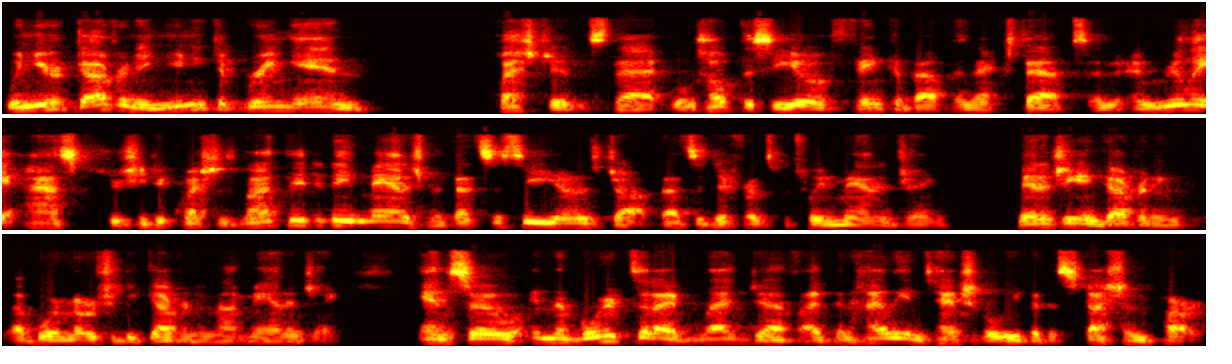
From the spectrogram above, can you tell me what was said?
when you're governing, you need to bring in questions that will help the CEO think about the next steps and, and really ask strategic questions, not day-to-day management. That's the CEO's job. That's the difference between managing, managing and governing. A board member should be governing, not managing. And so in the boards that I've led, Jeff, I've been highly intentional to leave a discussion part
